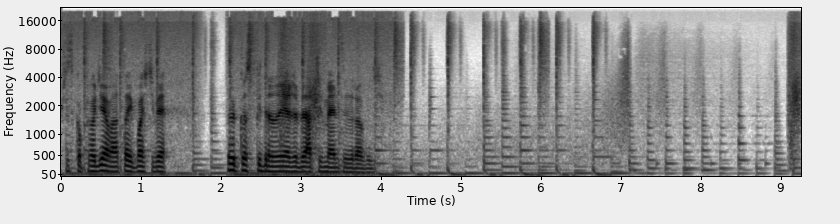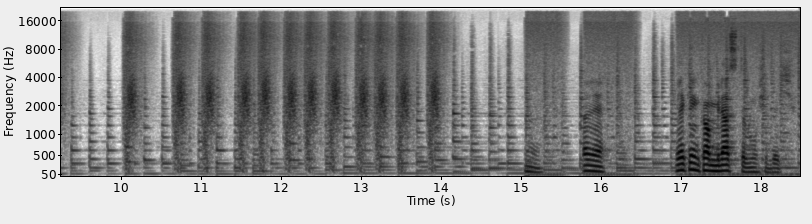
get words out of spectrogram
wszystko przechodziłem, a tutaj właściwie tylko speedrunuję, żeby achievementy zrobić. Hmm. To nie. W jakiej kombinacji to musi być?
